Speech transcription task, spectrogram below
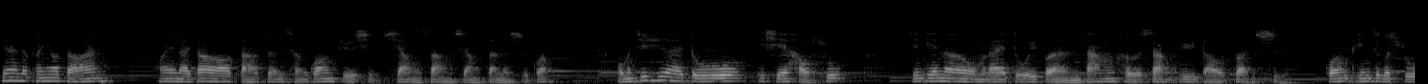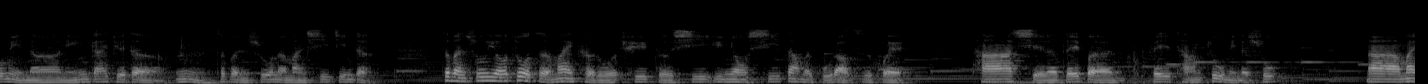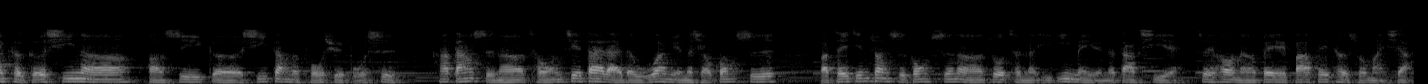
亲爱的朋友，早安！欢迎来到达正晨光觉醒、向上向善的时光。我们继续来读一些好书。今天呢，我们来读一本《当和尚遇到钻石》。光听这个书名呢，你应该觉得，嗯，这本书呢蛮吸睛的。这本书由作者麦克罗区格西运用西藏的古老智慧，他写了这本非常著名的书。那麦克格西呢？呃，是一个西藏的佛学博士。他当时呢，从借贷来的五万元的小公司，把这间钻石公司呢，做成了一亿美元的大企业。最后呢，被巴菲特所买下。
